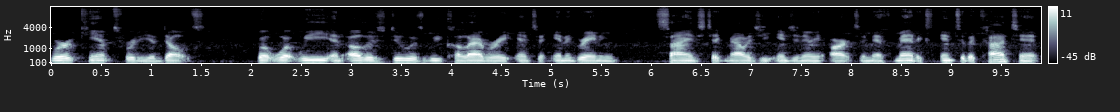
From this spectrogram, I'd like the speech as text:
word camps for the adults, but what we and others do is we collaborate into integrating science, technology, engineering, arts, and mathematics into the content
